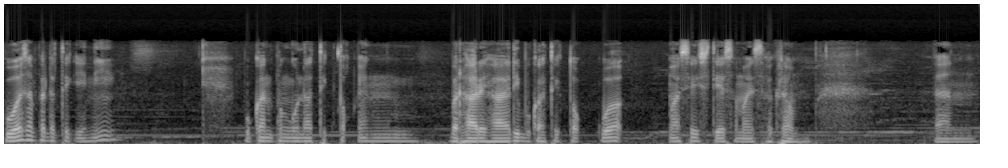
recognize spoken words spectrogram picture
gue sampai detik ini bukan pengguna TikTok yang berhari-hari buka TikTok. Gue masih setia sama Instagram. Dan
